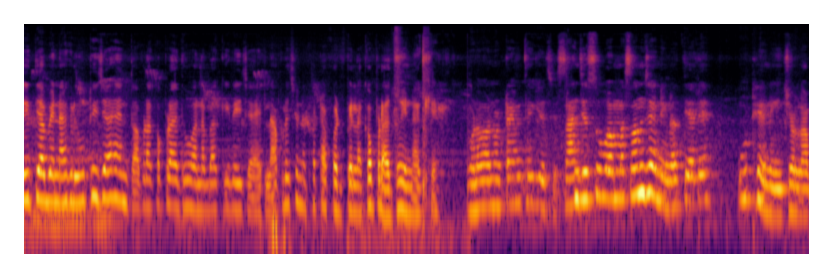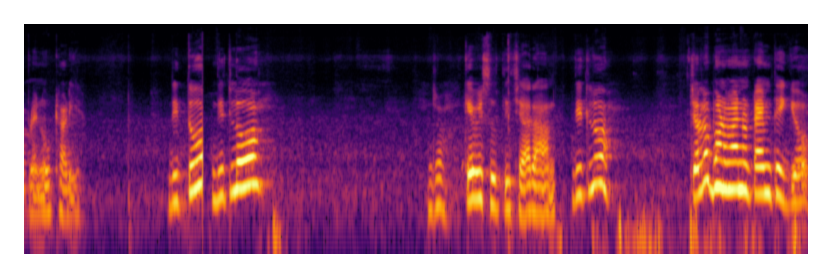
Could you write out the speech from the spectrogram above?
દિત્યાબેન આગળ ઉઠી જાય ને તો આપણા કપડાં ધોવાના બાકી રહી જાય. એટલે આપણે છે ને ફટાફટ પહેલાં કપડાં ધોઈ નાખીએ. ભણવાનો ટાઈમ થઈ ગયો છે. સાંજે સુવામાં સમજે નહીં ને અત્યારે ઉઠે નહીં. ચલો આપણે એને ઉઠાડીએ. દીતુ? દીતલો? જો કેવી સૂતી છે આરામ. દીતલો? ચલો ભણવાનો ટાઈમ થઈ ગયો.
